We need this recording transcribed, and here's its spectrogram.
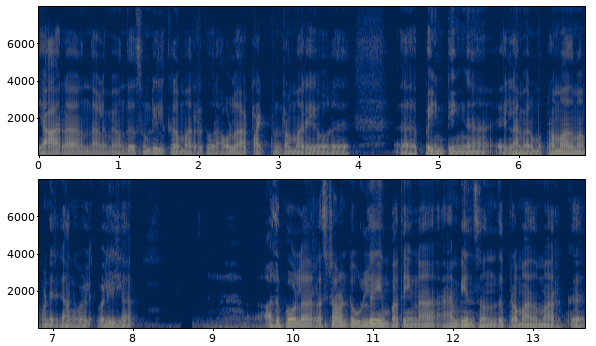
யாராக இருந்தாலுமே வந்து சுண்டி இருக்கிற மாதிரி இருக்குது ஒரு அவ்வளோ அட்ராக்ட் பண்ணுற மாதிரி ஒரு பெயிண்டிங்கு எல்லாமே ரொம்ப பிரமாதமாக பண்ணியிருக்காங்க வெளி வெளியில். அதுபோல் ரெஸ்டாரண்ட் உள்ளேயும் பார்த்தீங்கன்னா ஆம்பியன்ஸ் வந்து பிரமாதமாக இருக்குது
